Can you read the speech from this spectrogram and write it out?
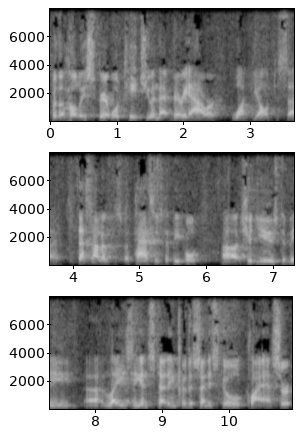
for the Holy Spirit will teach you in that very hour what you ought to say. That's not a, a passage that people uh, should use to be uh, lazy in studying for the Sunday school class or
